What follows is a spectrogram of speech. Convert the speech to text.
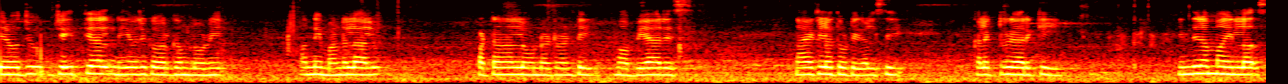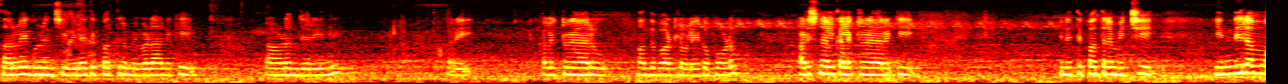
ఈరోజు జైత్యాల్ నియోజకవర్గంలోని అన్ని మండలాలు పట్టణాల్లో ఉన్నటువంటి మా బీఆర్ఎస్ నాయకులతోటి కలిసి కలెక్టర్ గారికి ఇందిరమ్మ ఇళ్ళ సర్వే గురించి వినతి పత్రం ఇవ్వడానికి రావడం జరిగింది. మరి కలెక్టర్ గారు అందుబాటులో లేకపోవడం. అడిషనల్ కలెక్టర్ గారికి నెత్తిపత్రం ఇచ్చి ఇందిరమ్మ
